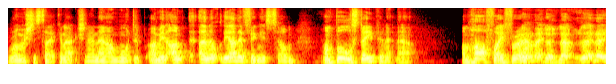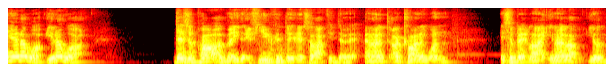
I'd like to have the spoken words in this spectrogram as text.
Romesh has taken action, and now I'm more. De- I mean, I'm. And the other thing is, Tom, I'm balls deep in it now. I'm halfway through. No, mate, look, look, look, look, you know what? You know what? There's a part of me that if you can do this, I could do it, and I, I kind of want. It's a bit like you know, like you're,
